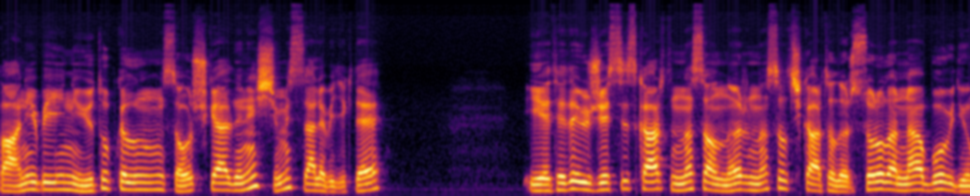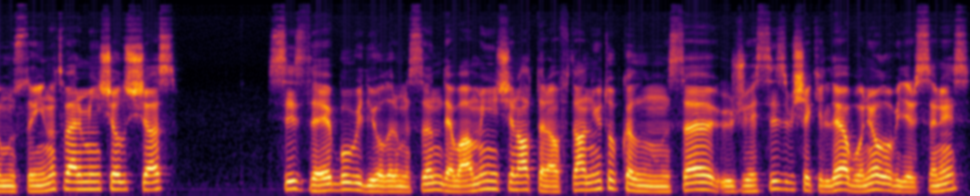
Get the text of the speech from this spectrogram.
Fani Bey'in YouTube kanalımıza hoş geldiniz. Şimdi sizlerle birlikte İET'de ücretsiz kart nasıl alınır, nasıl çıkartılır sorularına bu videomuzda yanıt vermeye çalışacağız. Siz de bu videolarımızın devamı için alt taraftan YouTube kanalımıza ücretsiz bir şekilde abone olabilirsiniz.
